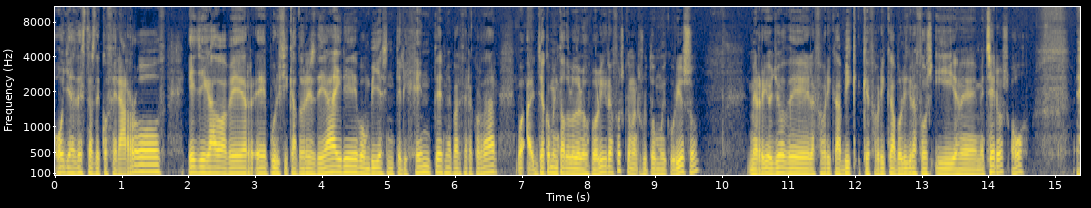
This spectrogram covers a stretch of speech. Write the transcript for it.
ollas de estas de cocer arroz, he llegado a ver eh, purificadores de aire, bombillas inteligentes, me parece recordar. Ah, ya he comentado lo de los bolígrafos, que me resultó muy curioso. Me río yo de la fábrica Bic que fabrica bolígrafos y eh, mecheros. Oh.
